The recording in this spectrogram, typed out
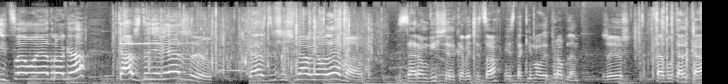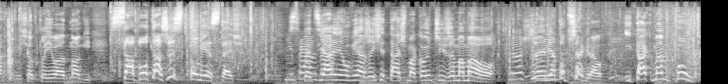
I co moja droga? Każdy nie wierzył! Każdy się śmiał i olewał. Zarąbiście, tylko wiecie co? Jest taki mały problem, że już ta butelka mi się odkleiła od nogi. Sabotażystką jesteś! Nieprawda. Specjalnie mówiła, że się taśma kończy i że ma mało. Proszę Żebym ja to przegrał. I tak mam punkt!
